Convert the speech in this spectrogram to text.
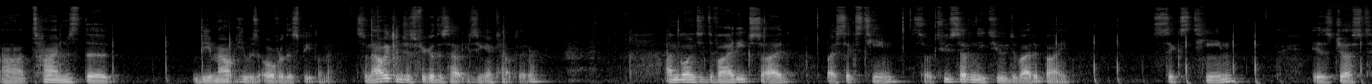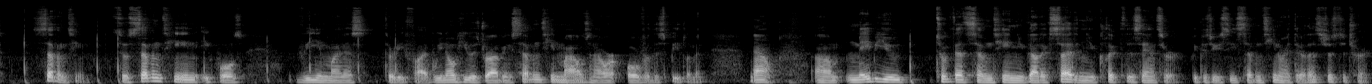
uh, times the, the amount he was over the speed limit. So now we can just figure this out using a calculator. I'm going to divide each side by 16. So 272 divided by 16 is just 17. So 17 equals V minus 35. We know he was driving 17 miles an hour over the speed limit. Now, um, maybe you took that 17, you got excited, and you clicked this answer because you see 17 right there. That's just a trick.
